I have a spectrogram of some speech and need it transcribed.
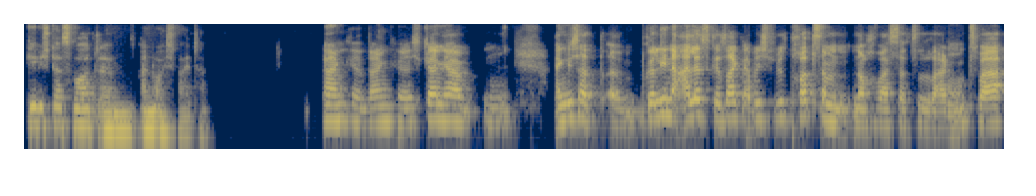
gebe ich das Wort ähm, an euch weiter. Danke, danke. Ich kann ja, hm, eigentlich hat äh, Golina alles gesagt, aber ich will trotzdem noch was dazu sagen. Und zwar,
